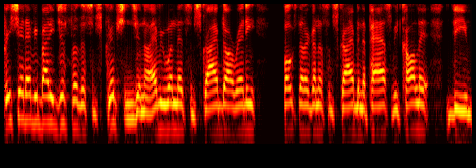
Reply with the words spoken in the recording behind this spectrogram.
appreciate everybody just for the subscriptions. You know, everyone that's subscribed already folks that are going to subscribe in the past. We call it the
